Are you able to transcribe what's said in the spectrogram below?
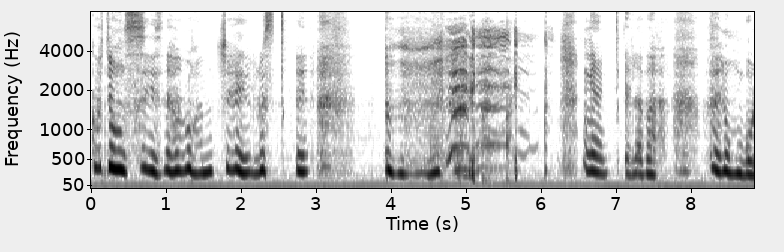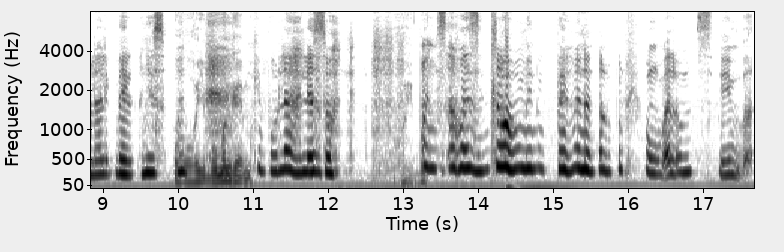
Kodwa ungisize ungamtsheli usicela. Ngiyacela baba. Vele ungibulale kubeka kanye zondi. oyibo mangema Ngibulale zondi. oyibo Angisakwazi inhlobo mina ukubhekana nalobuhlungu balomzimba.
